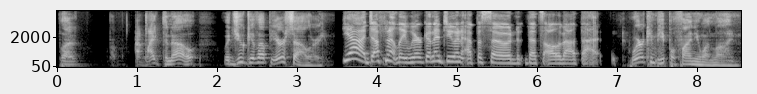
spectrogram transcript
but I'd like to know, would you give up your salary? Yeah, definitely. We're going to do an episode that's all about that. Where can people find you online?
